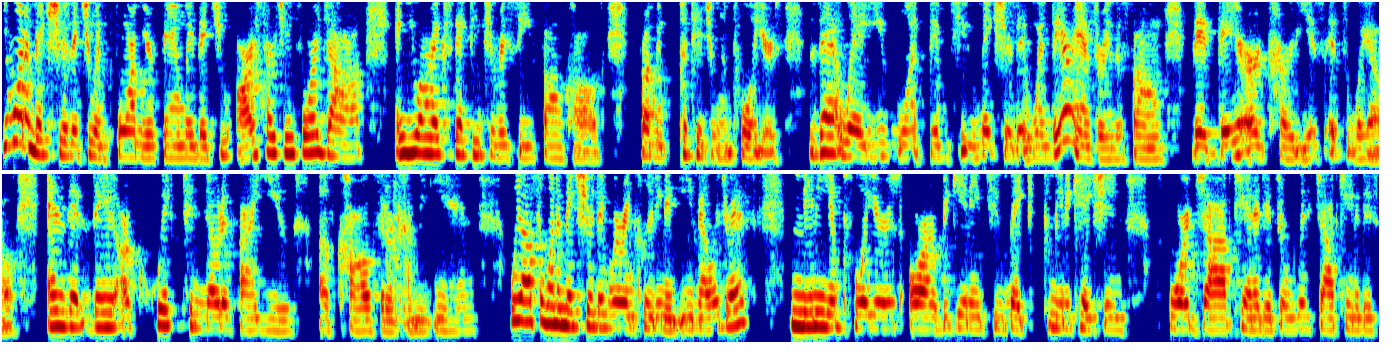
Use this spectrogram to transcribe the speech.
you wanna make sure that you inform your family family that you are searching for a job and you are expecting to receive phone calls from potential employers. That way you want them to make sure that when they're answering the phone, that they are courteous as well and that they are quick to notify you of calls that are coming in. We also wanna make sure that we're including an email address. Many employers are beginning to make communication for job candidates or with job candidates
